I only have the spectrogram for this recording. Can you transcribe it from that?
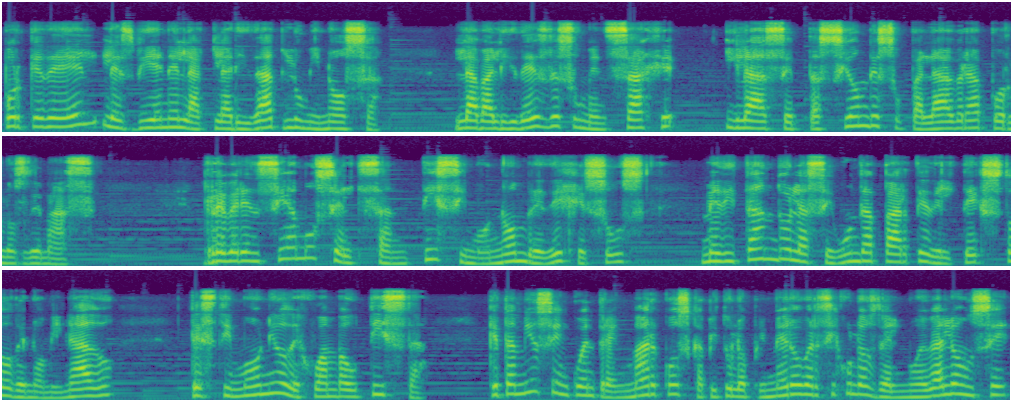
porque de él les viene la claridad luminosa, la validez de su mensaje y la aceptación de su palabra por los demás. Reverenciamos el santísimo nombre de Jesús meditando la segunda parte del texto denominado Testimonio de Juan Bautista, que también se encuentra en Marcos capítulo primero versículos del 9 al 11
